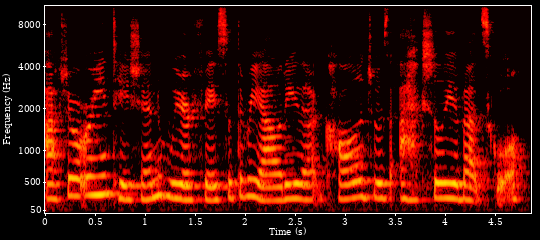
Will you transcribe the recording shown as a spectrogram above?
After orientation, we were faced with the reality that college was actually about school.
